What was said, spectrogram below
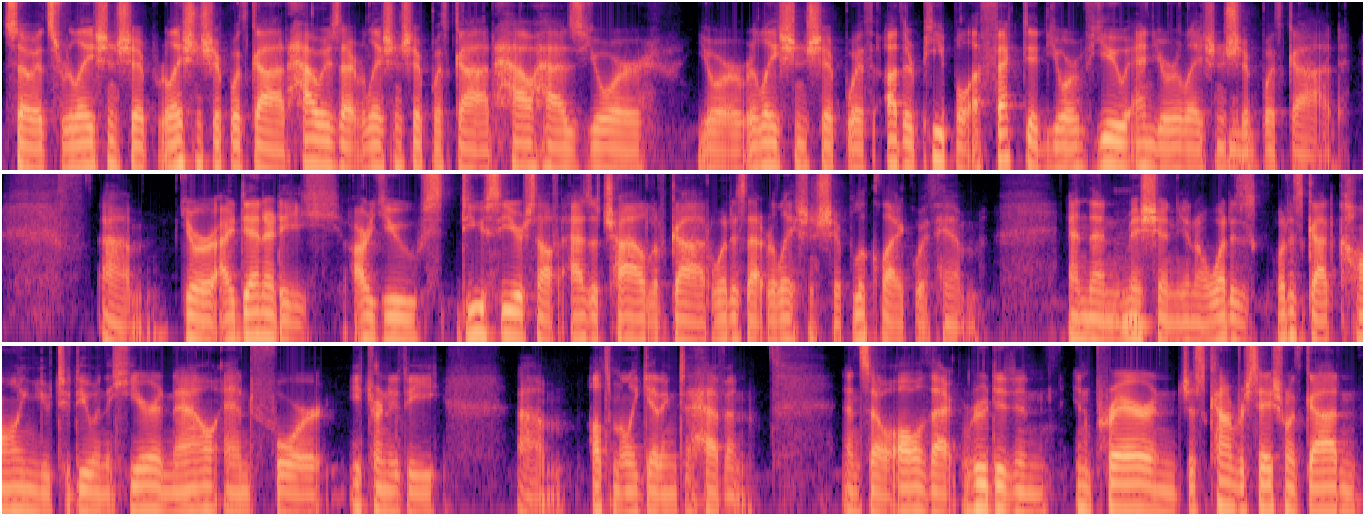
So it's relationship, relationship with God. How is that relationship with God? How has your your relationship with other people affected your view and your relationship with God? Um, your identity. Are you do you see yourself as a child of God? What does that relationship look like with Him? And then mission. You know, what is what is God calling you to do in the here and now and for eternity? Um, ultimately, getting to heaven. And so all of that rooted in in prayer and just conversation with God and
